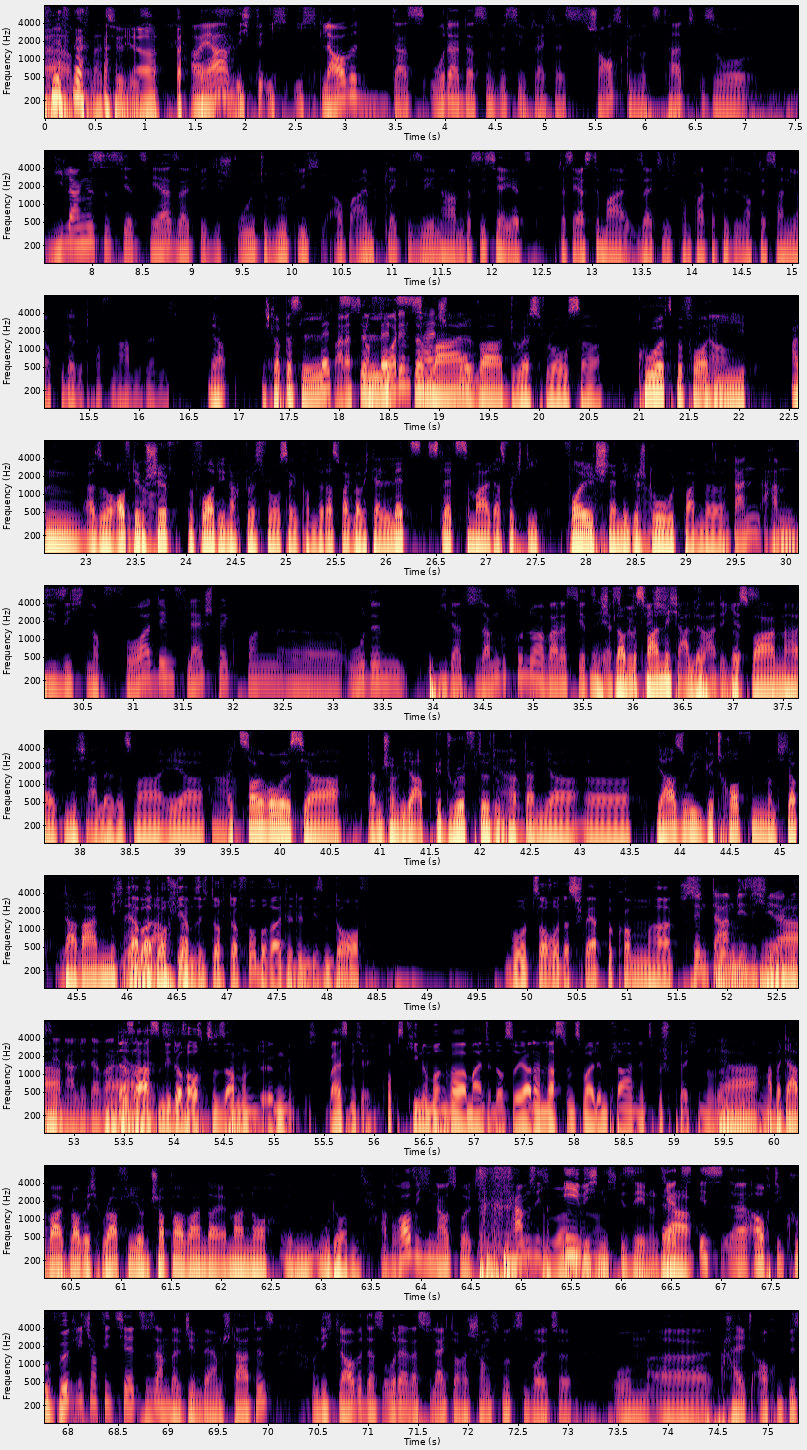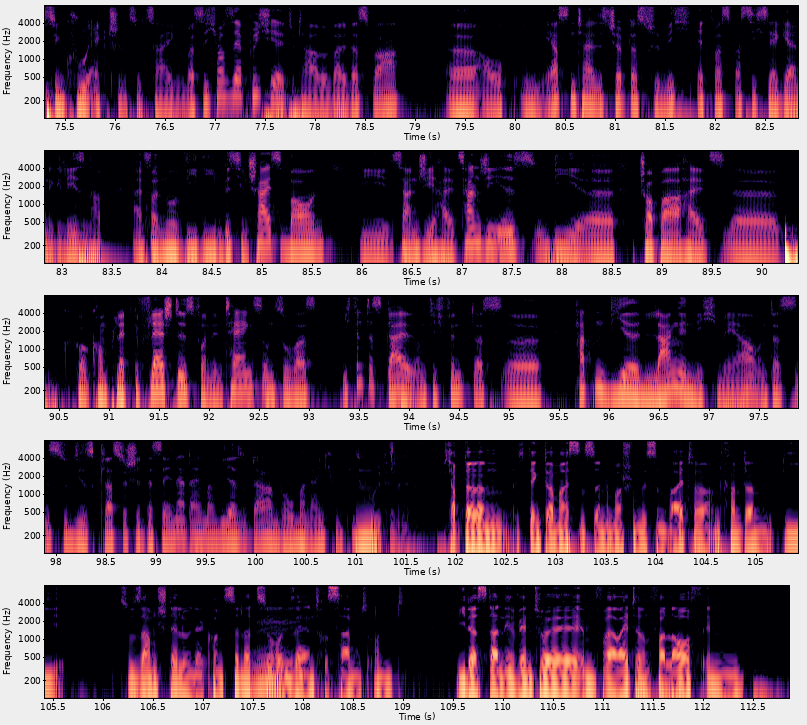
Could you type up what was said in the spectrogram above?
Ja, natürlich. ja, Aber ja, ich, ich, ich glaube, dass Oda das so ein bisschen vielleicht als Chance genutzt hat. So, wie lange ist es jetzt her, seit wir die Strohhüte wirklich auf einem Fleck gesehen haben? Das ist ja jetzt das erste Mal, seit sie sich von ein paar Kapiteln auf der Sunny auch wieder getroffen haben, oder nicht? Ja. Ich glaube, das letzte, das vor letzte Mal war Dressrosa. Kurz bevor Genau. die an, also auf dem Genau. Schiff, bevor die nach Dressrosa gekommen sind. Das war, glaube ich, der letzt, das letzte Mal, dass wirklich die vollständige Ja. Strohhutbande. Und dann haben Mhm. die sich noch vor dem Flashback von äh, Odin wieder zusammengefunden, oder war das jetzt Ich glaube, das waren nicht alle. gerade Das jetzt? waren halt nicht alle. Das war eher, Ah. weil Zorro ist ja dann schon wieder abgedriftet und Ja. hat dann ja äh, Yasui getroffen und ich glaube, da waren nicht ja alle. aber am doch, die Start. haben sich doch da vorbereitet in diesem Dorf. Wo Zorro das Schwert bekommen hat. Stimmt, da haben die sich wieder Ja. gesehen, alle. Da, waren. Da saßen die doch auch zusammen. und irgend, ich weiß nicht, ob es Kinemon war, meinte doch so, ja, dann lasst uns mal den Plan jetzt besprechen. Oder Ja, so. aber da war, glaube ich, Ruffy und Chopper waren da immer noch in Udon. Aber worauf ich hinaus wollte, die haben sich sein, ewig ja. nicht gesehen. Und Ja. jetzt ist äh, auch die Crew wirklich offiziell zusammen, weil Jimbe am Start ist. Und ich glaube, dass Oda das vielleicht auch als Chance nutzen wollte, um äh, halt auch ein bisschen Crew-Action zu zeigen. Was ich auch sehr appreciated habe, weil das war äh, auch im ersten Teil des Chapters für mich etwas, was ich sehr gerne gelesen habe. Einfach nur, wie die ein bisschen Scheiße bauen, wie Sanji halt Sanji ist, wie äh, Chopper halt äh, komplett geflasht ist von den Tanks und sowas. Ich finde das geil und ich finde, das äh, hatten wir lange nicht mehr und das ist so dieses klassische, das erinnert einmal wieder so daran, warum man eigentlich One Piece mhm. cool findet. Ich habe da dann, ich denke da meistens dann immer schon ein bisschen weiter und fand dann die Zusammenstellung der Konstellation mhm. sehr interessant und wie das dann eventuell im weiteren Verlauf in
